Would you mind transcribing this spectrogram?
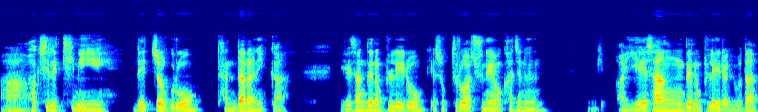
아, 확실히 팀이 내적으로 단단하니까 예상되는 플레이로 계속 들어와 주네요. 카즈는 아, 예상되는 플레이라기보다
